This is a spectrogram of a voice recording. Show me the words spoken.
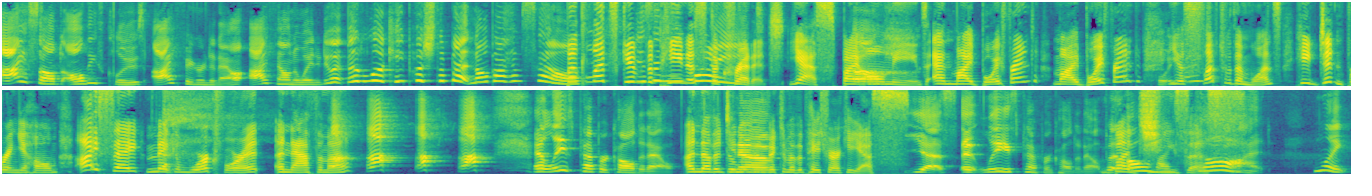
I solved all these clues. I figured it out. I found a way to do it. But look, he pushed the button all by himself. But let's give the Isn't he penis the credit. Yes, by all means. And my boyfriend, my boyfriend, you slept with him once. He didn't bring you home. I say make him work for it. Anathema. at least Pepper called it out. Another deluded know- victim of the patriarchy. Yes. Yes, at least Pepper called it out. But, But oh Jesus. my god, like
